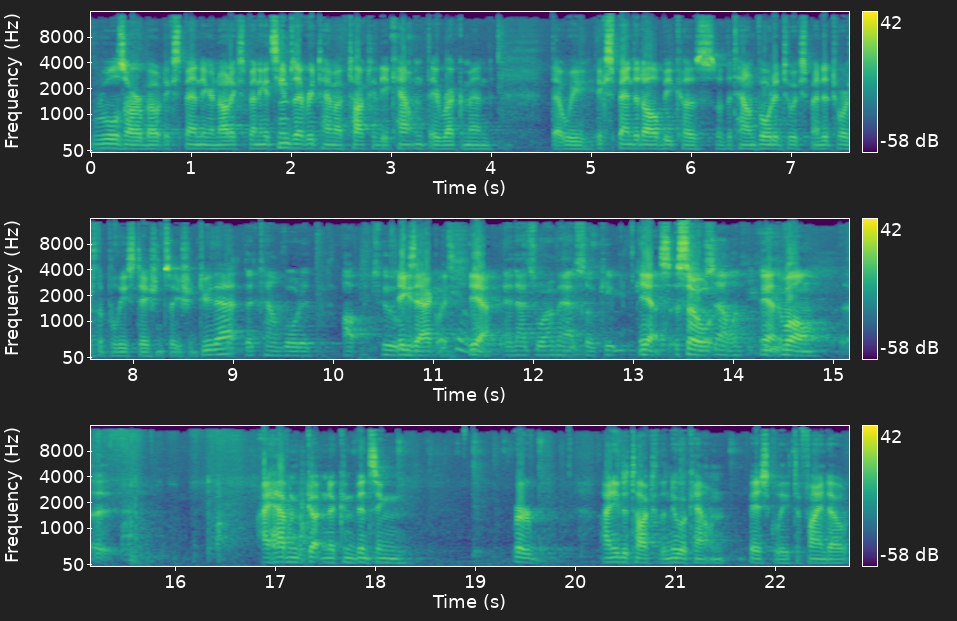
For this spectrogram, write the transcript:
rules are about expending or not expending. It seems every time I've talked to the accountant, they recommend that we expend it all because of the town voted to expend it towards the police station, so you should do that. The town voted up to. Exactly, yeah. And that's where I'm at, so keep. Yes, so, Selling. yeah, well, uh, I haven't gotten a convincing, or I need to talk to the new accountant, basically, to find out,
